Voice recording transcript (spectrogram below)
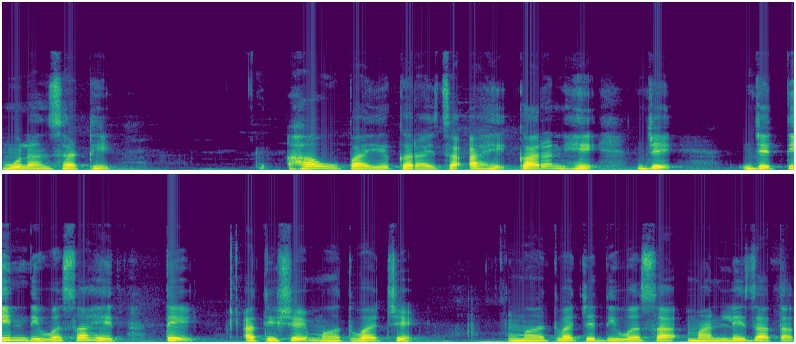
मुलांसाठी हा उपाय करायचा आहे. कारण हे जे जे तीन दिवस आहेत ते अतिशय महत्त्वाचे महत्त्वाचे दिवस मानले जातात.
